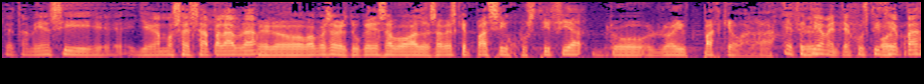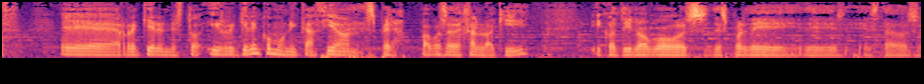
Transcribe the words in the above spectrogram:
Pero también si eh, llegamos a esa palabra... Pero vamos a ver, tú que eres abogado, sabes que paz sin justicia no, no hay paz que valga. ¿eh? Efectivamente, justicia y paz eh, requieren esto y requieren comunicación. espera, vamos a dejarlo aquí y continuamos después de, de estos,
